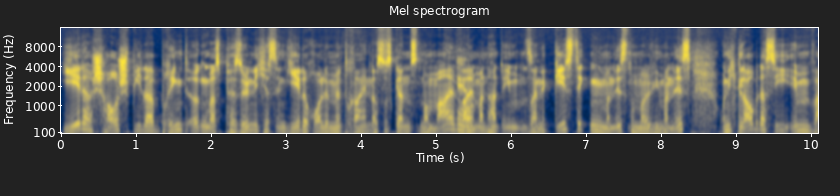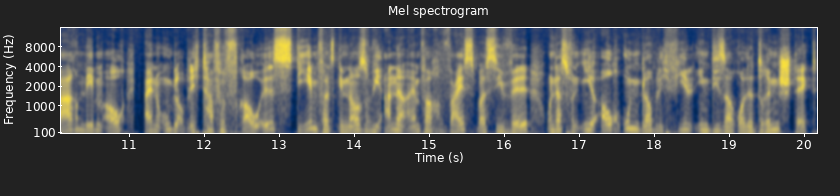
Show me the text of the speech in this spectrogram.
jeder Schauspieler bringt irgendwas Persönliches in jede Rolle mit rein. Das ist ganz normal, ja. weil man hat eben seine Gestiken, man ist nun mal wie man ist. Und ich glaube, dass sie im wahren Leben auch eine unglaublich taffe Frau ist, die ebenfalls genauso wie Anne einfach weiß, was sie will und dass von ihr auch unglaublich viel in dieser Rolle drinsteckt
